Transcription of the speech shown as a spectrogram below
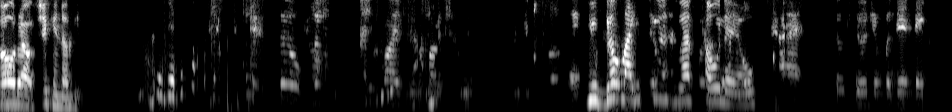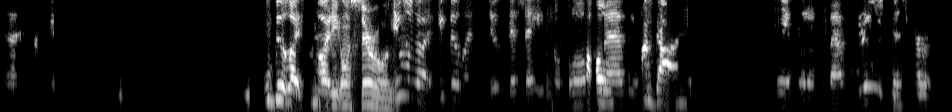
thawed out chicken nugget. You built like Taylor's left toenail. children, but then they You built like somebody on steroids. you uh, you feel like the dude that said he was gonna blow up Uh-oh, I'm dying. then blow up the bathroom. That's her.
